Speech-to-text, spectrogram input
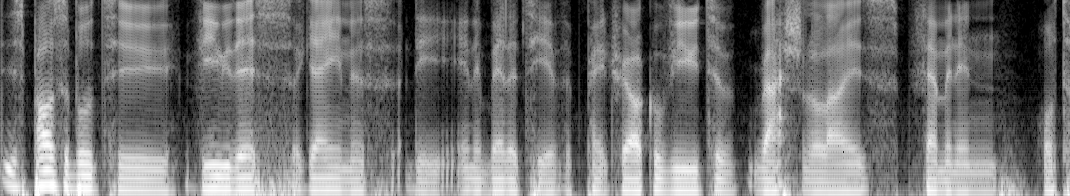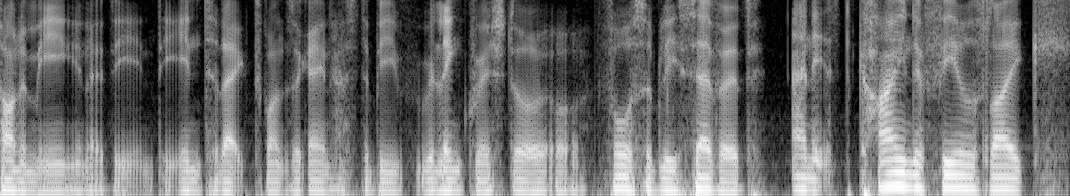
It's possible to view this again as the inability of the patriarchal view to rationalize feminine autonomy, you know, the the intellect once again has to be relinquished or, or forcibly severed. And it kind of feels like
